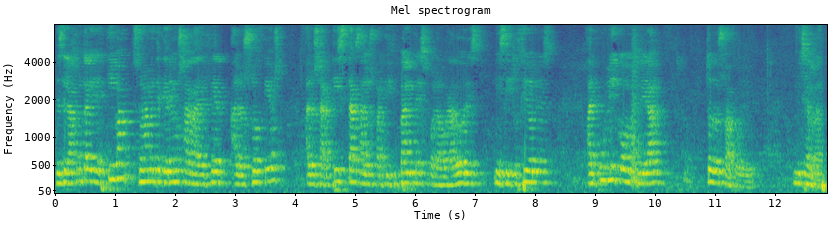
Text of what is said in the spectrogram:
Desde la Junta Directiva solamente queremos agradecer a los socios, a los artistas, a los participantes, colaboradores, instituciones, al público en general, todo su apoyo. Muchas gracias.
